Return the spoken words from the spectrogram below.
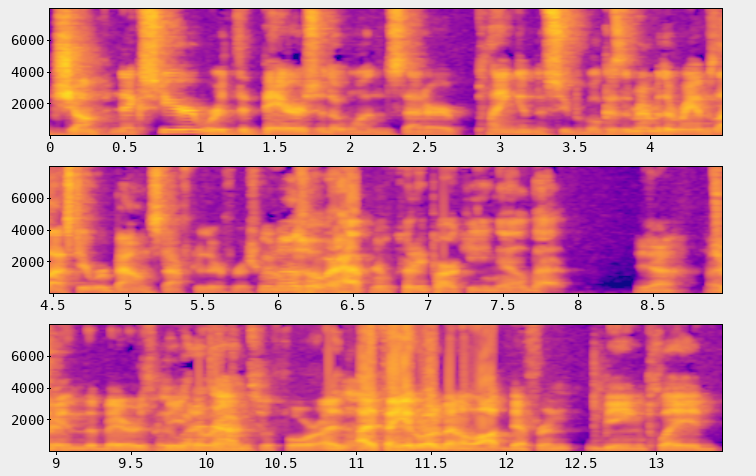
jump next year where the Bears are the ones that are playing in the Super Bowl. Because remember, the Rams last year were bounced after their first Who round. knows what would happen if Cody Parkey nailed that? Yeah, I True. mean the Bears Who beat the would've known? Rams before. I, Yeah. I think it would have been a lot different being played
